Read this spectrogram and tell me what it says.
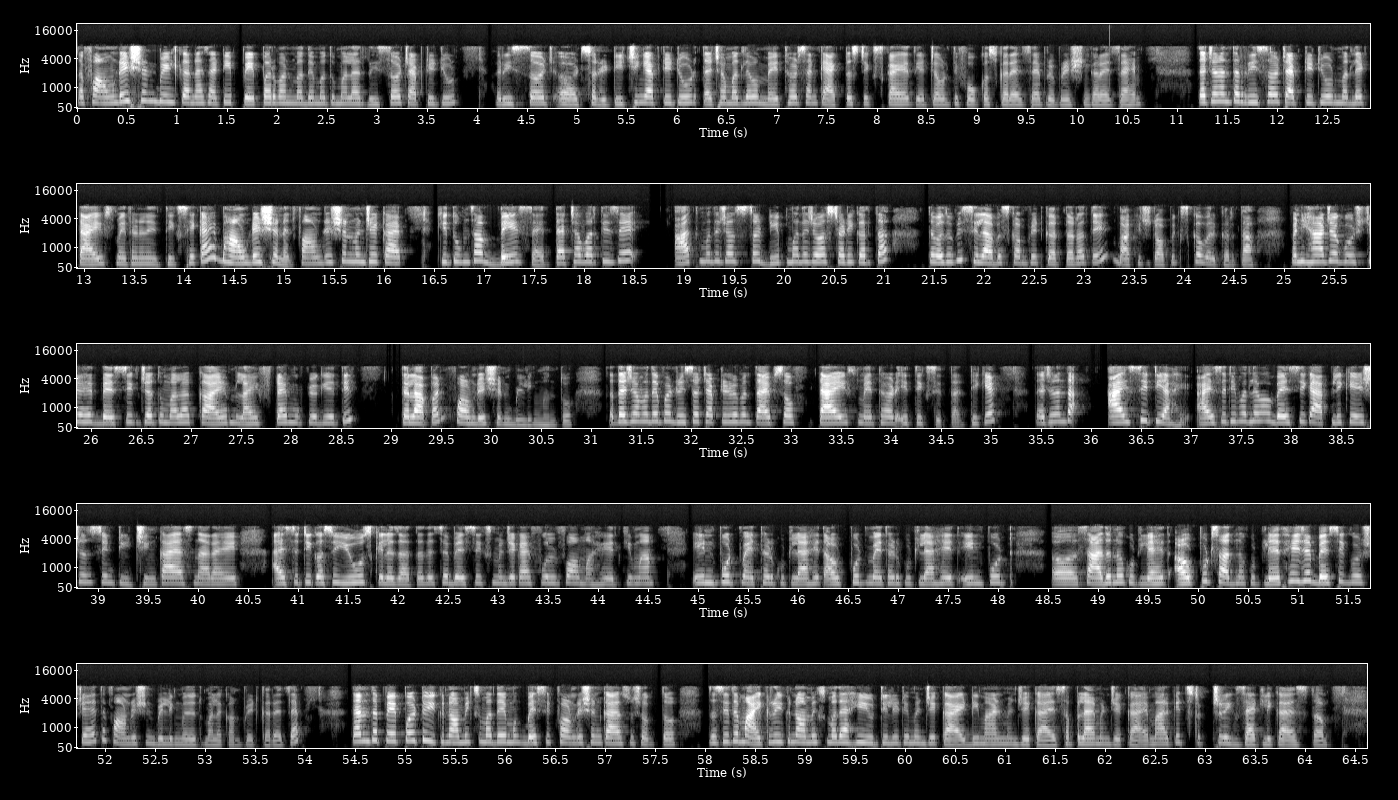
तर फाउंडेशन बिल्ड करण्यासाठी पेपर वनमध्ये मग तुम्हाला research aptitude research sorry teaching aptitude त्याच्यामधले मग मेथड्स अँड कॅरेक्टरिस्टिक्स काय आहेत याच्यावरती फोकस करायचं आहे प्रिपरेशन करायचं आहे. त्याच्यानंतर रिसर्च ऍप्टिट्यूड मधले मेथड आणि इथिक्स हे काय? फाउंडेशन आहेत. फाउंडेशन म्हणजे काय? की तुमचा बेस आहे. त्याच्यावरती जे आतमध्ये जास्त डीपमध्ये जेव्हा स्टडी करता तेव्हा तुम्ही सिलेबस कंप्लीट करताना ते बाकीचे टॉपिक्स कव्हर करता. पण ह्या ज्या गोष्टी आहेत बेसिक ज्या तुम्हाला कायम लाईफ टाईम उपयोगी येतील त्याला आपण फाउंडेशन बिल्डिंग म्हणतो. तर त्याच्यामध्ये पण research aptitude types of types method ethics येतात ठीक आहे? त्याच्यानंतर आयसीटी आहे. आयसीटी टीमधले मग बेसिक ॲप्लिकेशन्स इन टीचिंग काय असणार आहे? आयसीटी कसं यूज केलं जातं त्याचे बेसिक्स म्हणजे काय? फुल फॉर्म आहेत किंवा इनपुट मेथड कुठल्या आहेत? आउटपुट मेथड कुठल्या आहेत? इनपुट साधनं कुठली आहेत? आउटपुट साधनं कुठली आहेत? हे जे बेसिक गोष्टी आहेत ते फाउंडेशन बिल्डिंगमध्ये तुम्हाला कंप्लीट करायचं आहे. त्यानंतर पेपर टू इकॉनॉमिक्समध्ये मग बेसिक फाउंडेशन काय असू शकतं? जसे इथे मायक्रो इकॉनॉमिक्समध्ये आहे युटिलिटी म्हणजे काय? डिमांड म्हणजे काय? सप्लाय म्हणजे काय? मार्केट स्ट्रक्चर एक्झॅक्टली काय असतं?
